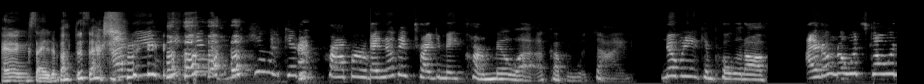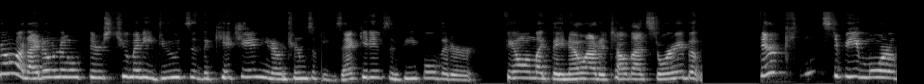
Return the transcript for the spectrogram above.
I'm excited about this I actually. mean, we can't, we can't get it proper. I know they've tried to make Carmilla a couple of times. Nobody can pull it off. I don't know what's going on. I don't know if there's too many dudes in the kitchen, you know, in terms of executives and people that are feeling like they know how to tell that story. But there needs to be more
